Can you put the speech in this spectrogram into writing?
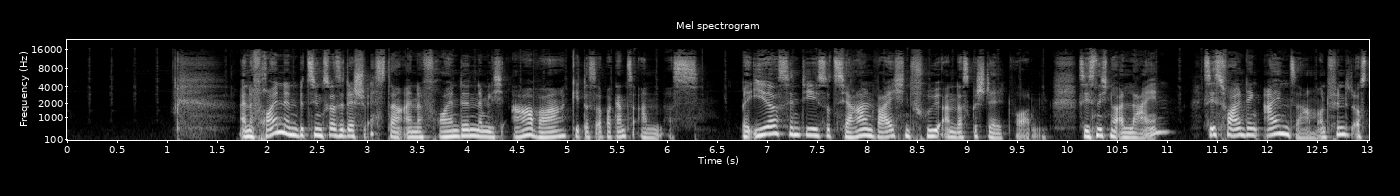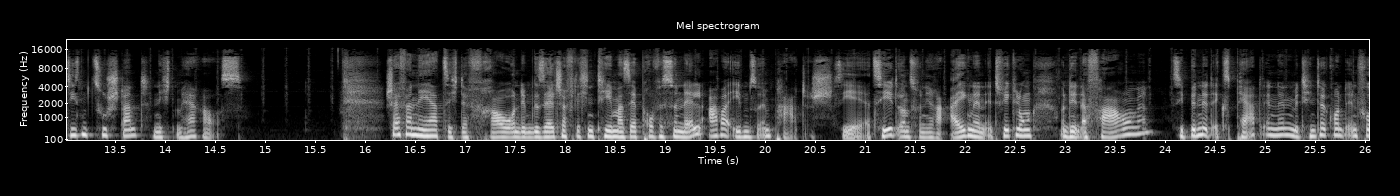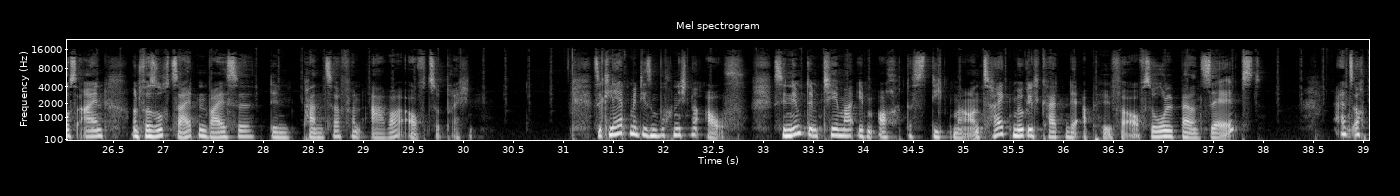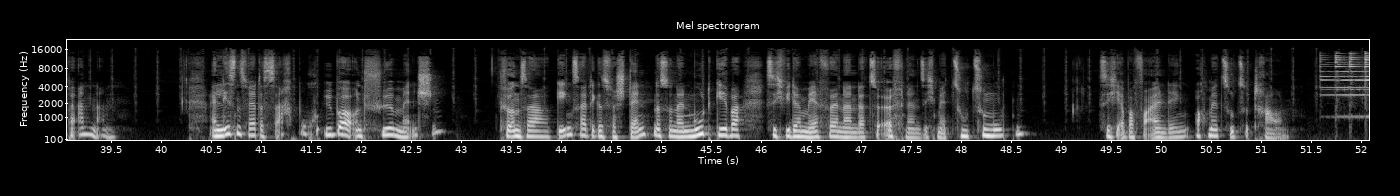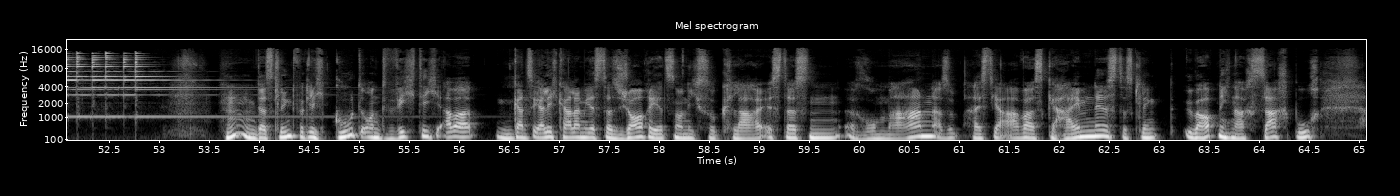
Eine Freundin bzw. der Schwester einer Freundin, nämlich Ava, geht das aber ganz anders. Bei ihr sind die sozialen Weichen früh anders gestellt worden. Sie ist nicht nur allein, sie ist vor allen Dingen einsam und findet aus diesem Zustand nicht mehr heraus. Schäfer nähert sich der Frau und dem gesellschaftlichen Thema sehr professionell, aber ebenso empathisch. Sie erzählt uns von ihrer eigenen Entwicklung und den Erfahrungen. Sie bindet ExpertInnen mit Hintergrundinfos ein und versucht seitenweise den Panzer von Ava aufzubrechen. Sie klärt mit diesem Buch nicht nur auf, sie nimmt dem Thema eben auch das Stigma und zeigt Möglichkeiten der Abhilfe auf, sowohl bei uns selbst als auch bei anderen. Ein lesenswertes Sachbuch über und für Menschen, für unser gegenseitiges Verständnis und ein Mutgeber, sich wieder mehr füreinander zu öffnen, sich mehr zuzumuten, sich aber vor allen Dingen auch mehr zuzutrauen. Hm, das klingt wirklich gut und wichtig, aber ganz ehrlich, Carla, mir ist das Genre jetzt noch nicht so klar. Ist das ein Roman? Also heißt ja Avas Geheimnis. Das klingt überhaupt nicht nach Sachbuch.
